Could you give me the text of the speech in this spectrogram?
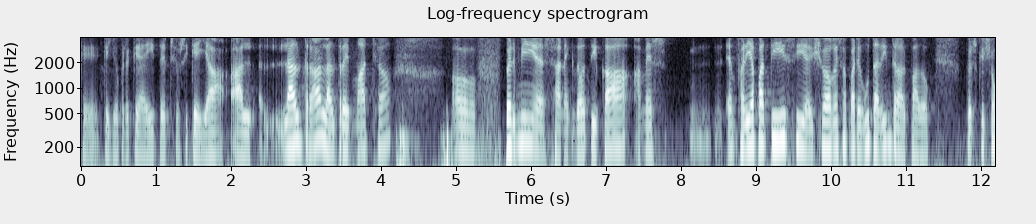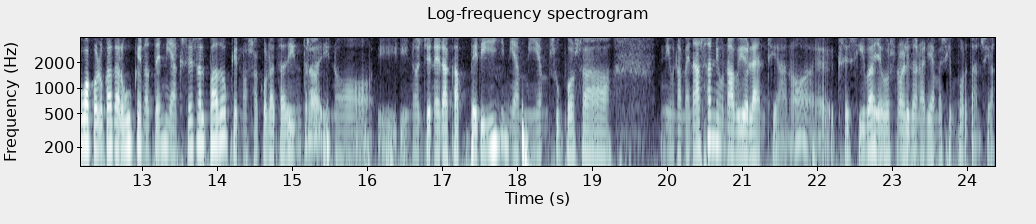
que, que jo crec que ahir tensió sí que hi ha. L'altra, l'altra imatge, uh, per mi és anecdòtica, a més em faria patir si això hagués aparegut a dintre del paddock però és que això ho ha col·locat algú que no té ni accés al paddock, que no s'ha colat a dintre i no, i, i no genera cap perill ni a mi em suposa ni una amenaça ni una violència no? eh, excessiva, llavors no li donaria més importància.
